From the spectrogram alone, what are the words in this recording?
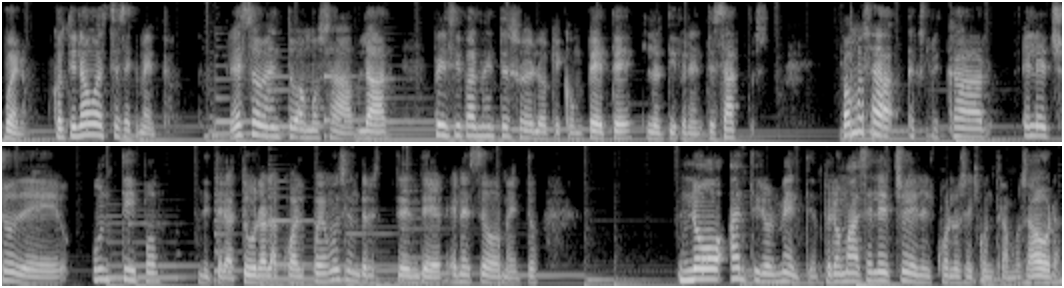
Bueno, continuamos este segmento. En este momento vamos a hablar principalmente sobre lo que compete los diferentes actos. Vamos a explicar el hecho de un tipo de literatura la cual podemos entender en este momento, no anteriormente, pero más el hecho en el cual nos encontramos ahora.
